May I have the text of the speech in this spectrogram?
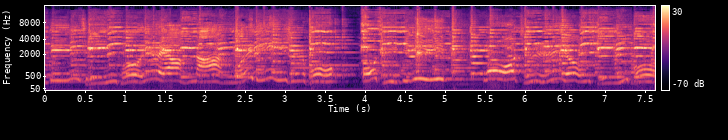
的进退两难为的是何其低我只有心痛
